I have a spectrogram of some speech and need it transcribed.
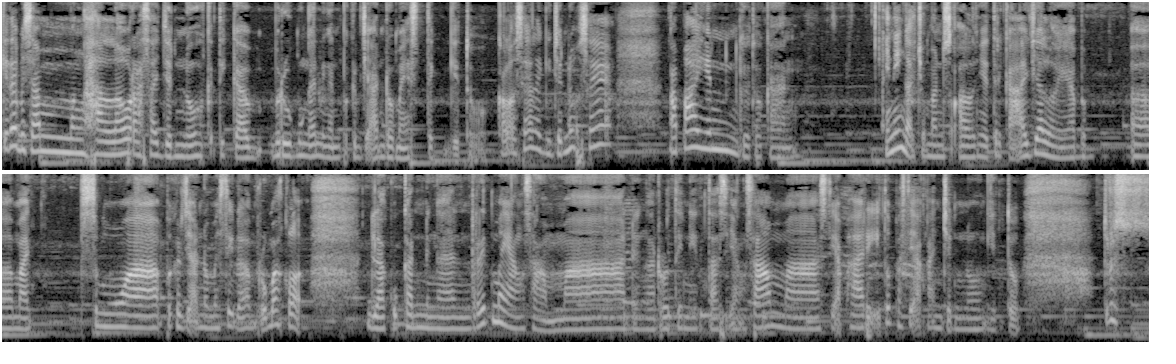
kita bisa menghalau rasa jenuh ketika berhubungan dengan pekerjaan domestik gitu. Kalau saya lagi jenuh saya ngapain gitu kan. Ini nggak cuma soal nyetrika aja loh ya. Uh, semua pekerjaan domestik dalam rumah kalau dilakukan dengan ritme yang sama, dengan rutinitas yang sama setiap hari itu pasti akan jenuh gitu. Terus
